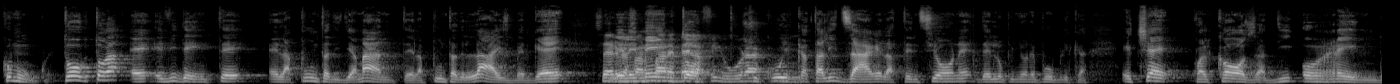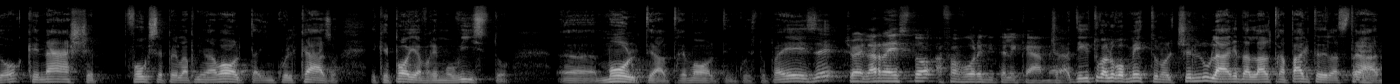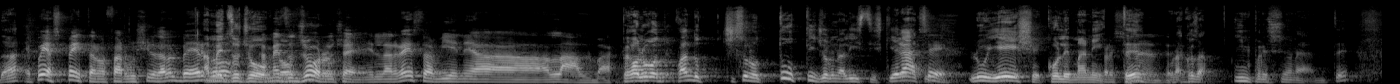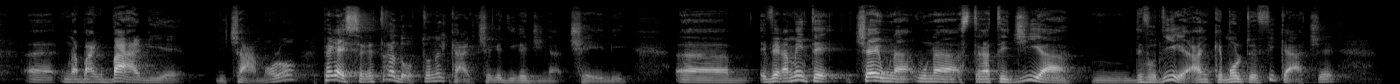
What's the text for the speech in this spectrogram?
Comunque, Tortora è evidente, è la punta di diamante, la punta dell'iceberg, è Serve l'elemento su cui Mm. catalizzare l'attenzione dell'opinione pubblica e c'è qualcosa di orrendo che nasce forse per la prima volta in quel caso e che poi avremmo visto eh, molte altre volte in questo paese. Cioè l'arresto a favore di telecamera. Cioè, addirittura loro mettono il cellulare dall'altra parte della strada E poi aspettano a farlo uscire dall'albergo A mezzogiorno. A mezzogiorno, cioè l'arresto avviene a- all'alba. Però loro, quando ci sono tutti i giornalisti schierati, Sì. lui esce con le manette, una no? cosa impressionante, eh, una barbarie, diciamolo, per essere tradotto nel carcere di Regina Celi. Eh, e veramente c'è una, una strategia, devo dire, anche molto efficace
